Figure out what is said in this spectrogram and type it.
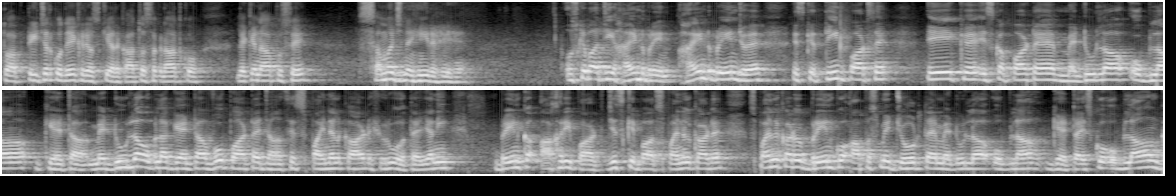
तो आप टीचर को देख रहे हैं उसकी हरकत सकनात को, लेकिन आप उसे समझ नहीं रहे हैं। उसके बाद जी हाइंड ब्रेन हाइंड ब्रेन जो है, इसके तीन पार्ट्स हैं। एक इसका पार्ट है मेडुला ओबला गेटा मेडुला ओबला गेटा वो पार्ट है जहाँ से स्पाइनल कार्ड शुरू होता है, यानी ब्रेन का आखिरी पार्ट जिसके बाद स्पाइनल कार्ड है। स्पाइनल कार्ड और ब्रेन को आपस में जोड़ता है मेडुला ओबला गेटा इसको ओबलांग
